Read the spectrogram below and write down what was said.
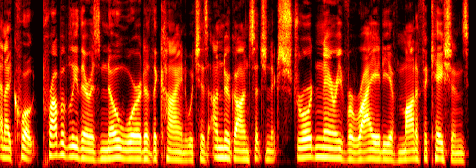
And I quote, probably there is no word of the kind which has undergone such an extraordinary variety of modifications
